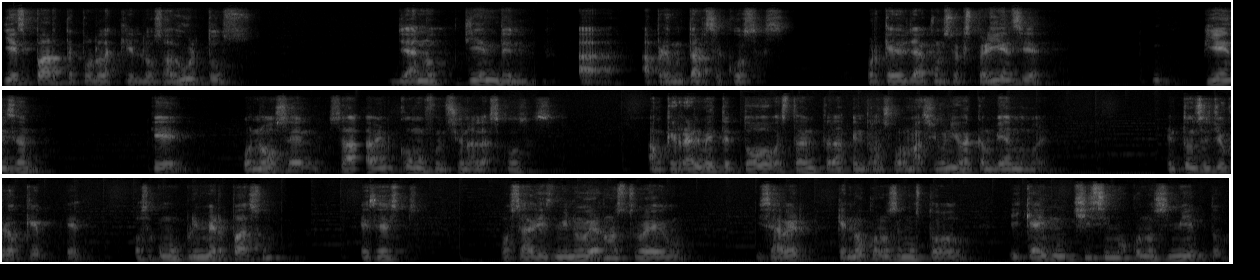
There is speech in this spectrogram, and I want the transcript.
y es parte por la que los adultos ya no tienden a, a preguntarse cosas. Porque ellos ya con su experiencia piensan que conocen, saben cómo funcionan las cosas. Aunque realmente todo está en, en transformación y va cambiando, María. Entonces yo creo que, eh, o sea, como primer paso es esto. O sea, disminuir nuestro ego y saber que no conocemos todo y que hay muchísimo conocimiento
